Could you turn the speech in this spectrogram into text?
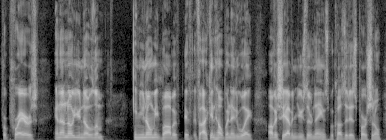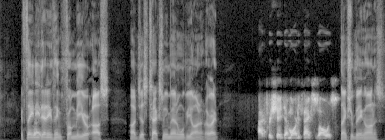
for prayers. And I know you know them and you know me, Bob. If, if, if I can help in any way, obviously I haven't used their names because it is personal. If they Right. need anything from me or us, uh, just text me, man, and we'll be on it. All right. I appreciate that, Marty. Thanks as always. Thanks for being honest.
